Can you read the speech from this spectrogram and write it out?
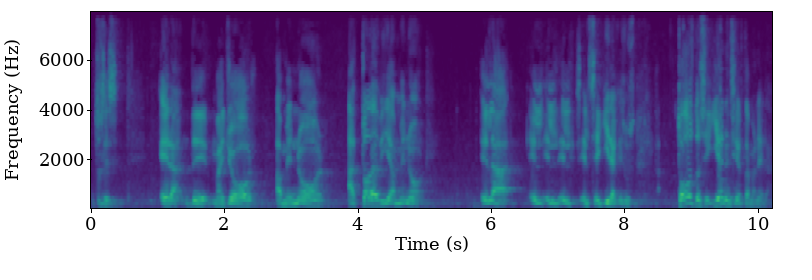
Entonces, era de mayor a menor a todavía menor el, el- el seguir a Jesús. Todos lo seguían en cierta manera.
